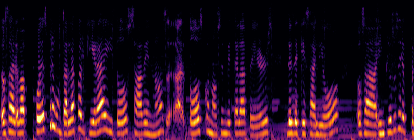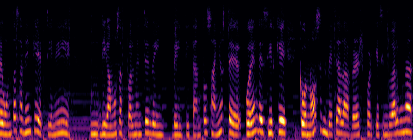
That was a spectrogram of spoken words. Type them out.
o sea, puedes preguntarle a cualquiera y todos saben, ¿no? todos conocen Vete a la Verse desde que salió. O sea, incluso si le preguntas a alguien que tiene digamos actualmente veintitantos años, te pueden decir que conocen Vete a la Verge porque sin duda alguna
